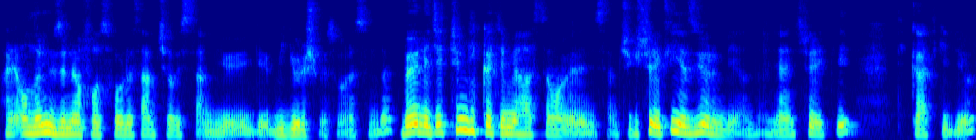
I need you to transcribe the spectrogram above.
Hani onların üzerinden fosforlasam çalışsam bir, görüşme sonrasında. Böylece tüm dikkatimi hastama verebilsem. Çünkü sürekli yazıyorum bir yandan. Yani sürekli dikkat gidiyor.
